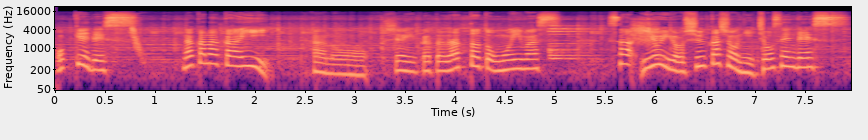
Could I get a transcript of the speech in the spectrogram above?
？OK です。なかなかいいあの仕上げ方だったと思います。さあいよいよ秋華賞に挑戦です。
